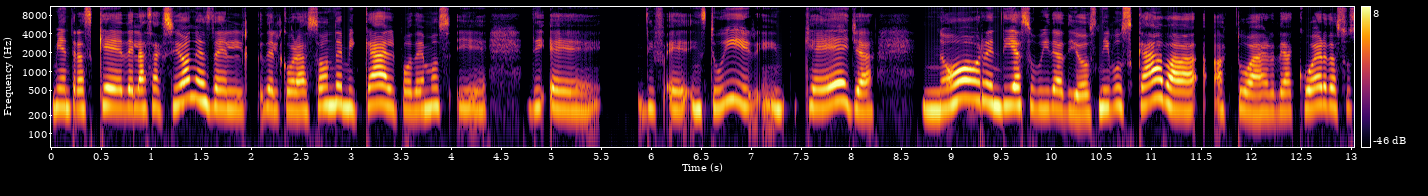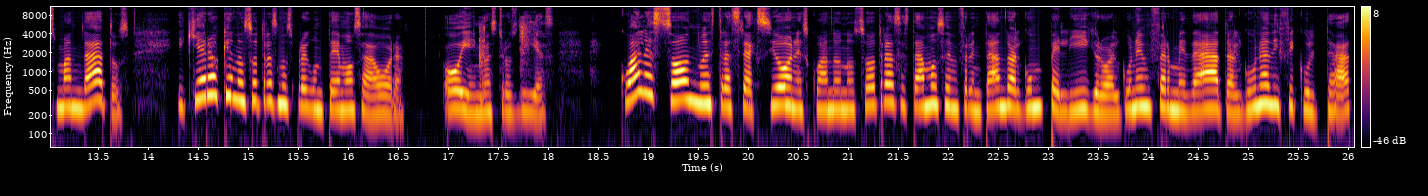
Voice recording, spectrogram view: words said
Mientras que de las acciones del, corazón de Mical podemos eh, eh, eh, instruir que ella no rendía su vida a Dios ni buscaba actuar de acuerdo a sus mandatos. Y quiero que nosotras nos preguntemos ahora, hoy en nuestros días, ¿cuáles son nuestras reacciones cuando nosotras estamos enfrentando algún peligro, alguna enfermedad, alguna dificultad?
